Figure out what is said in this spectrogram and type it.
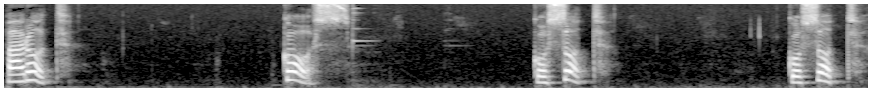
פרות. כוס, כוסות, כוסות.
